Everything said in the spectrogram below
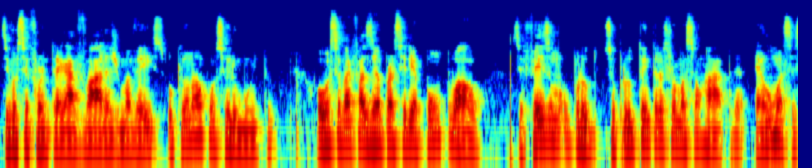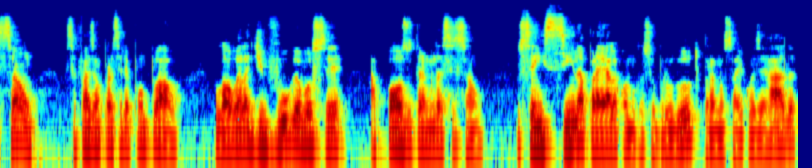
se você for entregar várias de uma vez, o que eu não aconselho muito, ou você vai fazer a parceria pontual. Você fez um, produto, seu produto tem transformação rápida, é uma sessão, você faz uma parceria pontual. Logo ela divulga você após o término da sessão. Você ensina para ela como que é o seu produto, para não sair coisa errada,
